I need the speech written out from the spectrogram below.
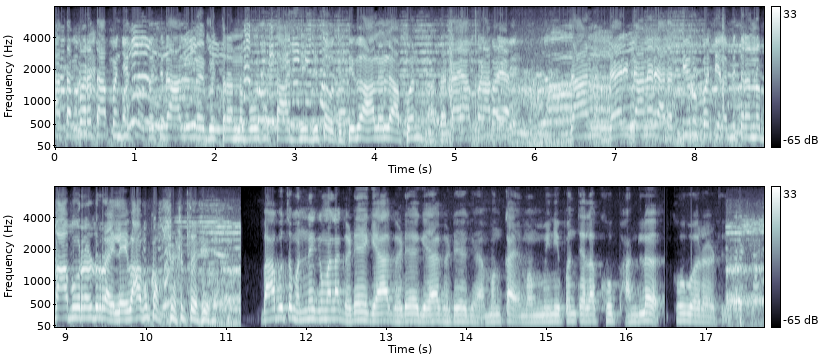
आता परत आपण जिथं होतो तिथं आलेलो आहे मित्रांनो. बोलू शकता आजी जिथं होतो तिथं आलेलो आहे आपण. आता काय आपण आता जाण डायरेक्ट जाणार आहे. आता तिरुपतीला मित्रांनो बाबू रडू राहिले. बाबू का रडतोय? बाबूचं म्हणणं आहे की मला घड्या घ्या घड्या घ्या घड्या घ्या. मग काय? मम्मीनी पण त्याला खूप हाणलं खूप ओरडलं.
